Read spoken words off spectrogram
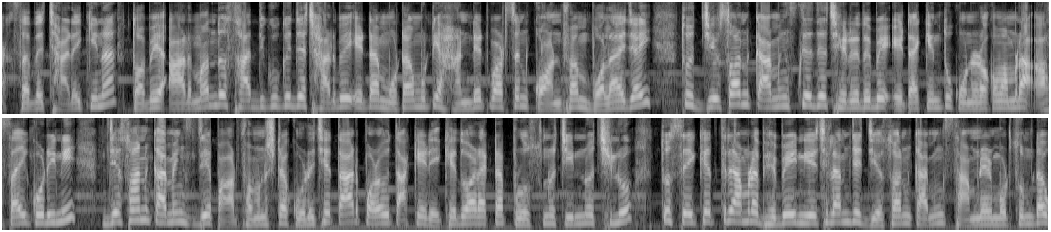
একসাথে ছাড়ে কিনা, তবে আরমান্দ সাদিকুকে যে ছাড়বে এটা মোটামুটি হান্ড্রেড পার্সেন্ট কনফার্ম বলা যায়। তো জেসন কামিংসকে যে ছেড়ে দেবে এটা কিন্তু কোনো রকম আমরা আশাই করিনি। জেসন কামিংস যে পারফরমেন্সটা করেছে, তারপরেও তাকে রেখে দেওয়ার একটা প্রশ্ন চিহ্ন ছিল। তো সেই ক্ষেত্রে আমরা ভেবেই নিয়েছিলাম যে জেসন কামিংস সামনের মরশুমটাও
